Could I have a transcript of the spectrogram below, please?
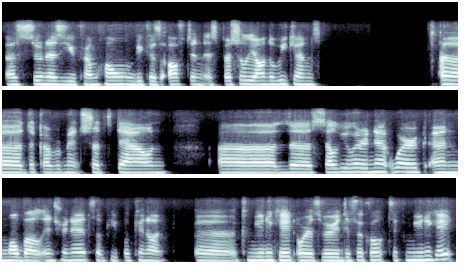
as soon as you come home because often, especially on the weekends, uh, the government shuts down uh, the cellular network and mobile internet, so people cannot uh, communicate, or it's very difficult to communicate.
